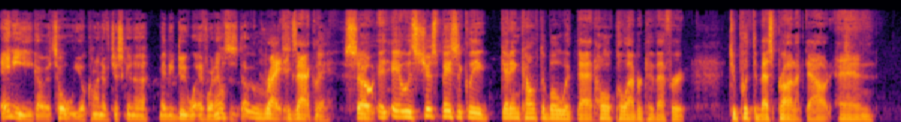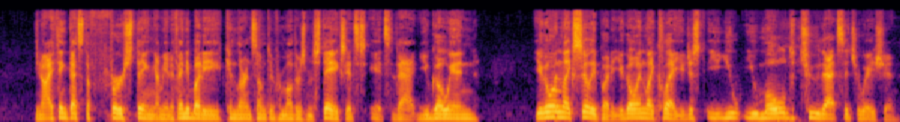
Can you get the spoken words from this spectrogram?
any ego at all, you're kind of just going to maybe do what everyone else has done. Right, exactly. Yeah. So it, it was just basically getting comfortable with that whole collaborative effort to put the best product out. And, you know, I think that's the first thing. I mean, if anybody can learn something from others' mistakes, it's it's that you go in, you go in like silly putty, you go in like clay. You just you you, you mold to that situation.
